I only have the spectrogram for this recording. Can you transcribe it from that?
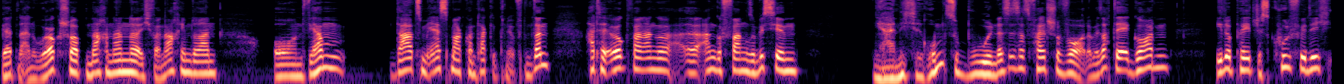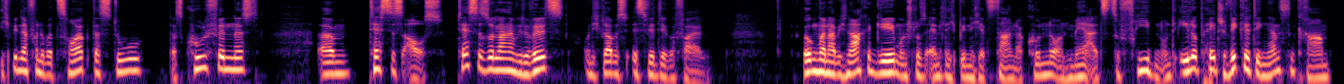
Wir hatten einen Workshop nacheinander, ich war nach ihm dran und wir haben da zum ersten Mal Kontakt geknüpft. Und dann hat er irgendwann ange, äh, angefangen, so ein bisschen, ja, nicht rumzubuhlen, das ist das falsche Wort. Aber er sagte, ey Gordon, Elopage ist cool für dich. Ich bin davon überzeugt, dass du das cool findest. Ähm, test es aus. Teste so lange, wie du willst. Und ich glaube, es, es wird dir gefallen. Irgendwann habe ich nachgegeben und schlussendlich bin ich jetzt zahlender Kunde und mehr als zufrieden. Und Elopage wickelt den ganzen Kram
